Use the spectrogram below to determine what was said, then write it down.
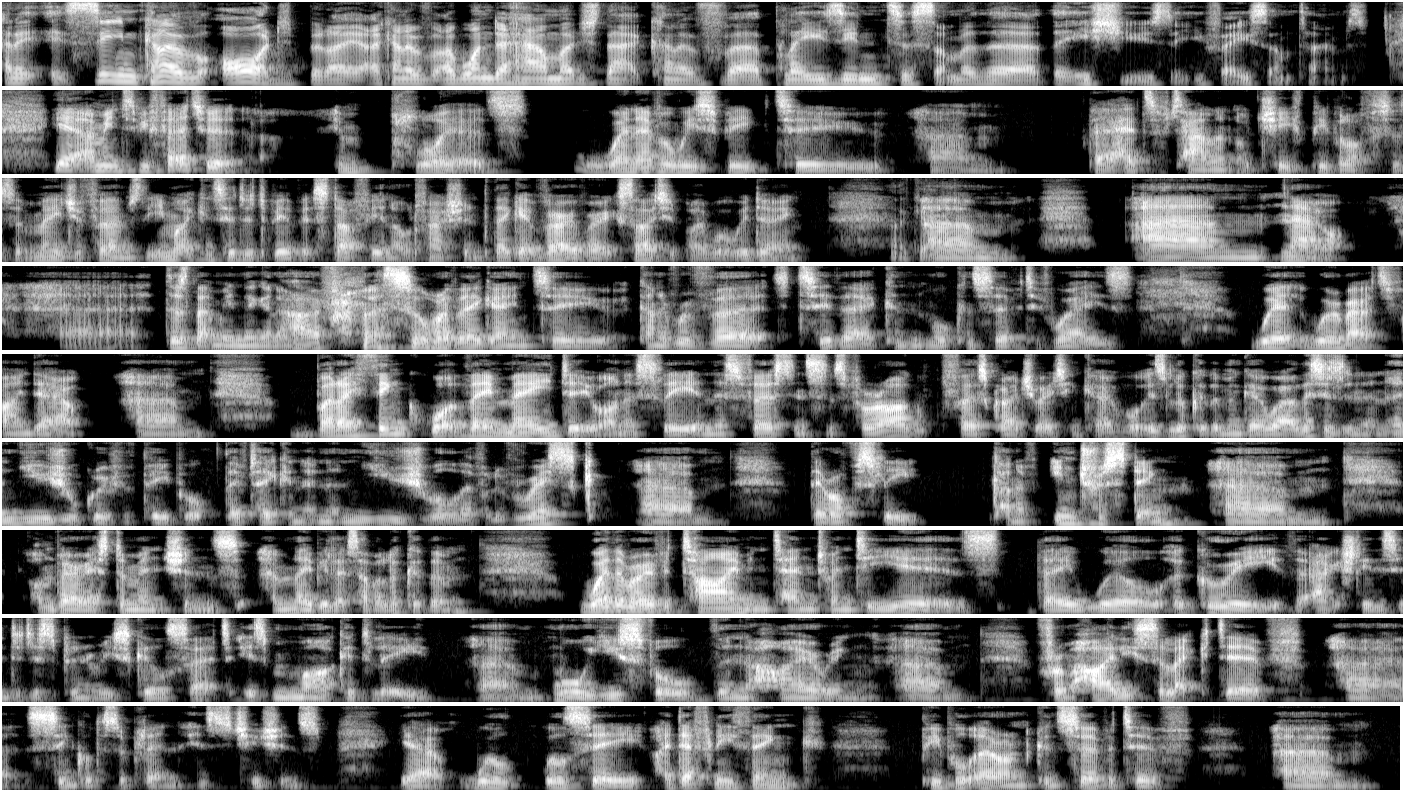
And it, it, seemed kind of odd, but I, I, kind of I wonder how much that kind of uh, plays into some of the the issues that you face sometimes. Yeah, I mean, to be fair to employers, whenever we speak to um, their heads of talent or chief people officers at major firms that you might consider to be a bit stuffy and old fashioned, they get very, very excited by what we're doing. Okay. Um, um, now, uh, does that mean they're going to hire from us, or are they going to kind of revert to their con- more conservative ways? We're, we're about to find out. Um, but I think what they may do, honestly, in this first instance for our first graduating cohort, is look at them and go, wow, this is an unusual group of people. They've taken an unusual level of risk. Um, they're obviously kind of interesting um, on various dimensions, and maybe let's have a look at them. Whether over time in 10, 20 years they will agree that actually this interdisciplinary skill set is markedly um, more useful than hiring um, from highly selective uh, single discipline institutions. Yeah, we'll we'll see. I definitely think people are on conservative um,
